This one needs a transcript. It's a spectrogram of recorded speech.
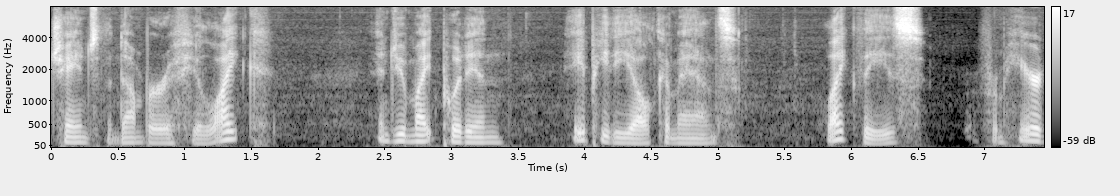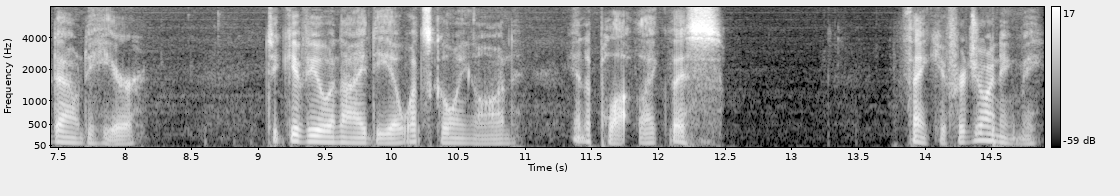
change the number if you like, and you might put in APDL commands like these from here down to here to give you an idea what's going on in a plot like this. Thank you for joining me.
